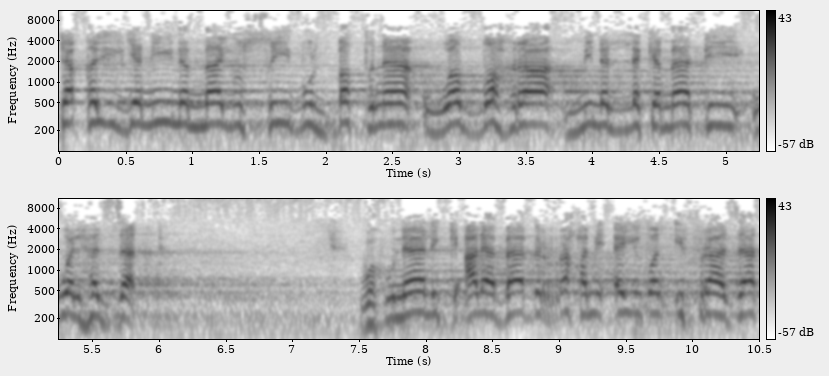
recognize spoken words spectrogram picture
تقي الجنين ما يصيب البطن والظهر من اللكمات والهزات. وهنالك على باب الرحم أيضا إفرازات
